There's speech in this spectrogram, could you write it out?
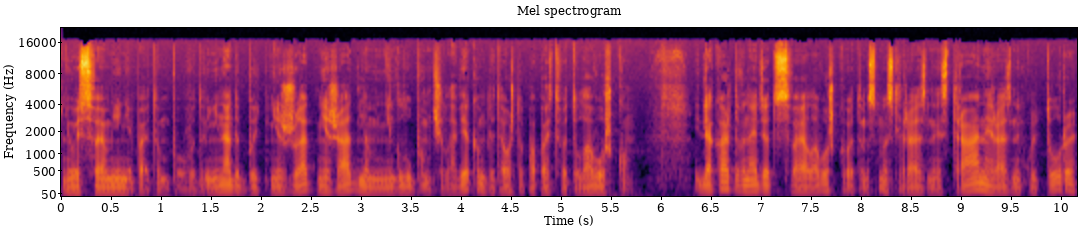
у него есть свое мнение по этому поводу. не надо быть ни, жад, ни жадным, ни глупым человеком для того, чтобы попасть в эту ловушку. И для каждого найдется своя ловушка в этом смысле. Разные страны, разные культуры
